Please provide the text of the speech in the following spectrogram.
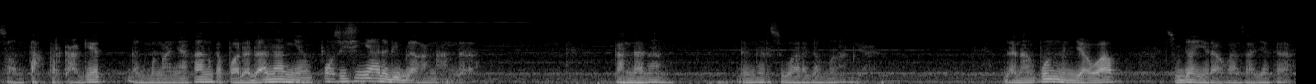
Sontak terkaget dan menanyakan kepada Danang yang posisinya ada di belakang Nanda. Kang Danang, dengar suara gamelan gak? Danang pun menjawab, sudah hiraukan saja kak,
